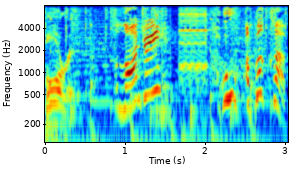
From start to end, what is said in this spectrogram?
boring. A laundry? Ooh, a book club.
